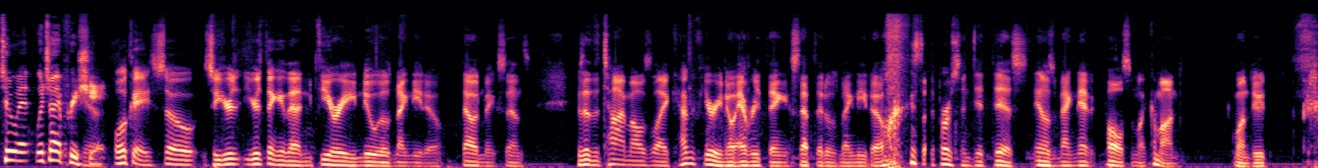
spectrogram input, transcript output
to it, which I appreciate. Well, okay, so so you're you're thinking that Fury knew it was Magneto. That would make sense. Because at the time I was like, how could Fury know everything except that it was Magneto? it's like the person did this and it was a magnetic pulse. I'm like, come on, come on, dude.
